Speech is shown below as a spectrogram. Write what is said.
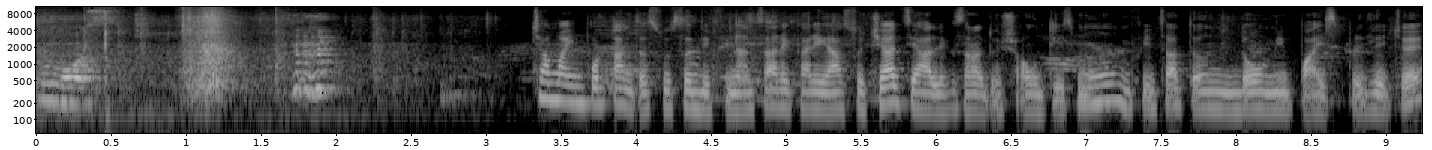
frumos. Cea mai importantă sursă de finanțare, care e Asociația Alex Radu și Autismul, înființată în 2014.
